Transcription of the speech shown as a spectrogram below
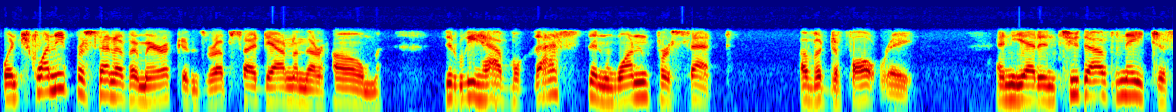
when 20% of Americans were upside down on their home, did we have less than 1% of a default rate? And yet in 2008, just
